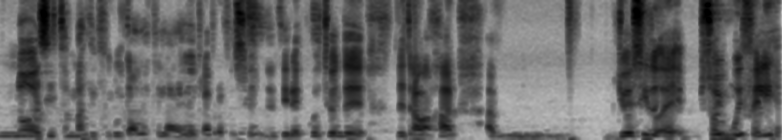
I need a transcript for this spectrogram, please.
no existen más dificultades que las de otra profesión. Es decir, es cuestión de, de trabajar. Ah, Yo he sido, eh, soy muy feliz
